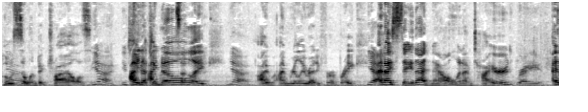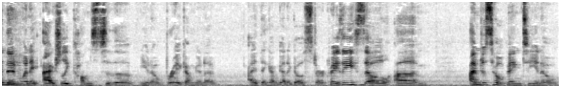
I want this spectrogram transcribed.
post Olympic trials. yeah, I, I know like yeah, I'm I'm really ready for a break. Yeah. And I say that now when I'm tired, right, and then when it actually comes to the you know break, I'm gonna I think I'm gonna go stir crazy. So um, I'm just hoping to you know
